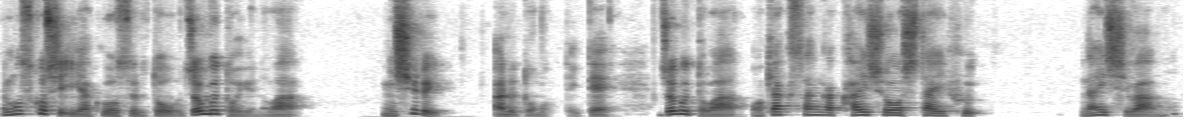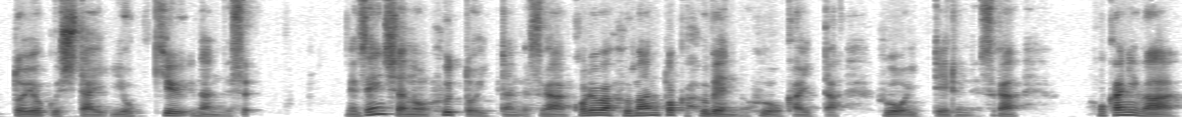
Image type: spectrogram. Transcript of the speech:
もう少し意訳をすると、ジョブというのは2種類あると思っていて、ジョブとはお客さんが解消したい負、ないしはもっと良くしたい欲求なんです。で前者の負と言ったんですが、これは不満とか不便の負を書いた負を言っているんですが、他には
